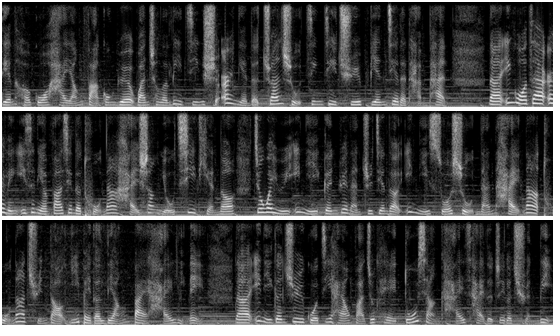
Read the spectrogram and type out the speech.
联合国海洋法公约完成。了历经十二年的专属经济区边界的谈判。那英国在二零一四年发现的吐纳海上油气田呢，就位于印尼跟越南之间的印尼所属南海那吐纳群岛以北的两百海里内。那印尼根据国际海洋法就可以独享开采的这个权利。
